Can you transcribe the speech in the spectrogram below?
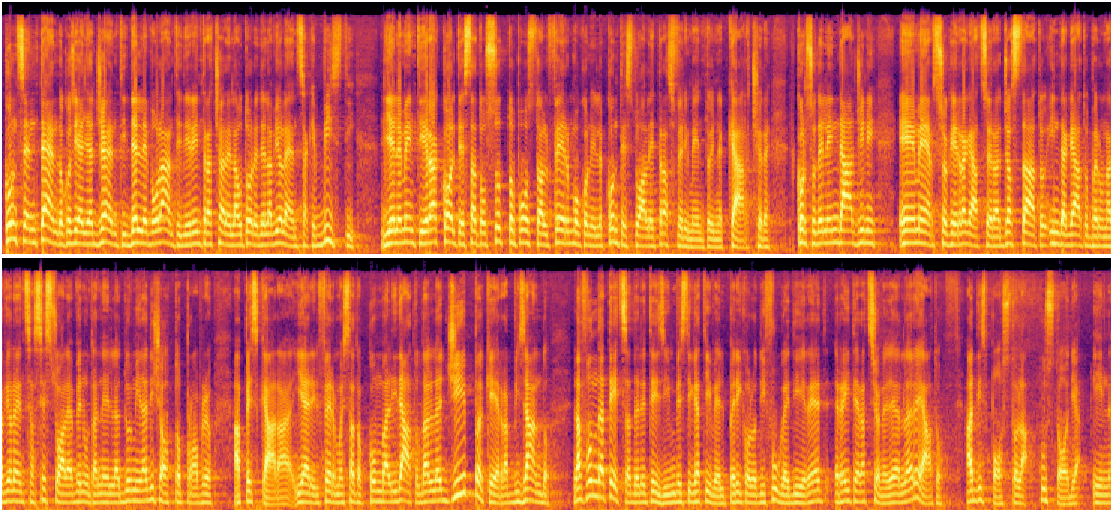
consentendo così agli agenti delle volanti di rintracciare l'autore della violenza che visti gli elementi raccolti è stato sottoposto al fermo con il contestuale trasferimento in carcere. Nel corso delle indagini è emerso che il ragazzo era già stato indagato per una violenza sessuale avvenuta nel 2018 proprio a Pescara. Ieri il fermo è stato convalidato dal GIP che ravvisando la fondatezza delle tesi investigative e il pericolo di fuga e di reiterazione del reato ha disposto la custodia in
